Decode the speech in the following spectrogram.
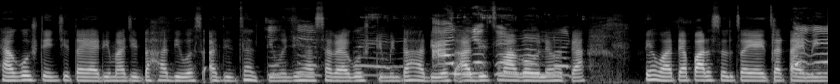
ह्या गोष्टींची तयारी माझी दहा दिवस आधीच झालती. म्हणजे ह्या सगळ्या गोष्टी मी दहा दिवस आधीच मागवल्या होत्या. तेव्हा त्या पार्सलचा यायचा टायमिंग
